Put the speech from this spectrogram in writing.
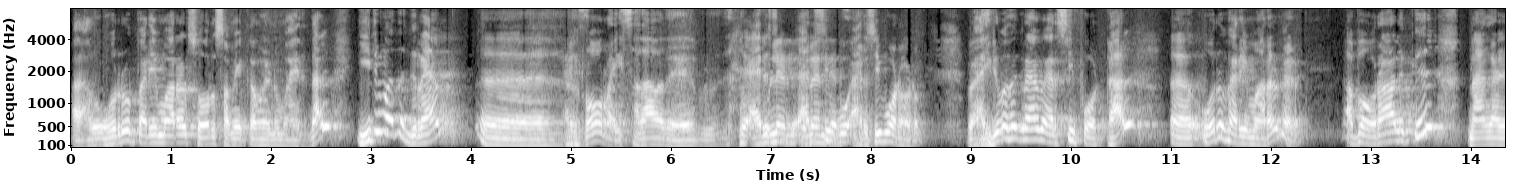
அதாவது ஒரு பரிமாறல் சோறு சமைக்க வேண்டுமா இருந்தால் இருபது கிராம் ரோ ரைஸ் அதாவது அரிசி அரிசி அரிசி போடணும். இருபது கிராம் அரிசி போட்டால் ஒரு பரிமாறல் வேணும். அப்போ ஒரு ஆளுக்கு நாங்கள்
